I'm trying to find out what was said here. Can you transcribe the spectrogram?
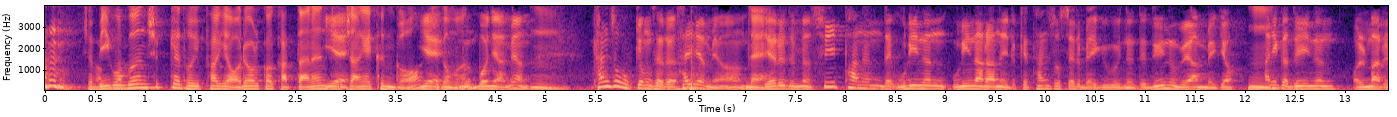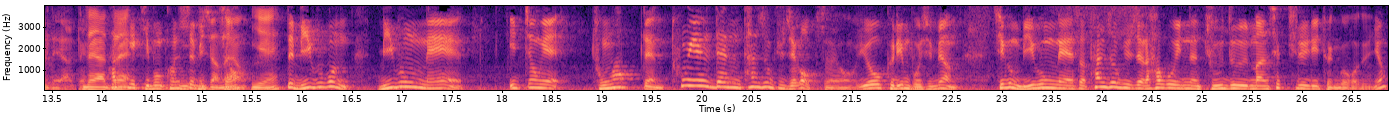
미국은 쉽게 도입하기 어려울 것 같다는 예. 주장의 근거 예, 지금은 뭐냐면 음. 탄소 국경세를 하려면 네. 예를 들면 수입하는데 우리는 우리나라는 이렇게 탄소세를 매기고 있는데 너희는 왜 안 매겨? 하니까 너희는 얼마를 내야 돼. 음. 내야 하는 돼. 게 기본 컨셉이잖아요. 예. 근데 미국은 미국 내 일종의 종합된 통일된 탄소 규제가 없어요. 요 그림 보시면 지금 미국 내에서 탄소 규제를 하고 있는 주들만 색칠이 된 거거든요.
